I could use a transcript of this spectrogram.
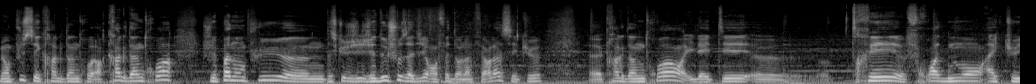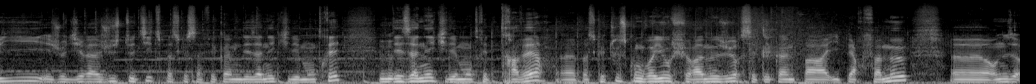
Mais en plus c'est Crackdown 3. Alors Crackdown 3, je vais pas non plus euh, parce que j'ai deux choses à dire en fait dans l'affaire là, c'est que euh, Crackdown 3, il a été euh, très froidement accueilli et je dirais à juste titre parce que ça fait quand même des années qu'il est montré, Mhm. des années qu'il est montré de travers parce que tout ce qu'on voyait au fur et à mesure c'était quand même pas hyper fameux. On nous a-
